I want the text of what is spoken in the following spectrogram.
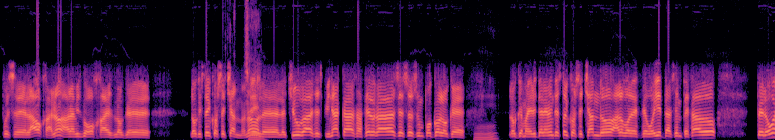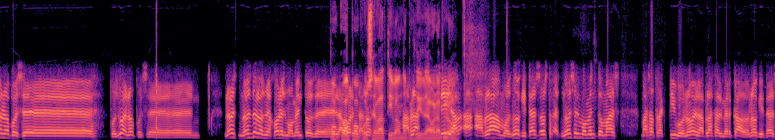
pues eh, la hoja, ¿no? Ahora mismo hoja es lo que lo que estoy cosechando, ¿no? Sí. Le- lechugas, espinacas, acelgas, eso es un poco lo que lo que mayoritariamente estoy cosechando, algo de cebolletas he empezado, pero bueno, pues eh, pues bueno, pues eh, no es, no es de los mejores momentos de poco la a poco ¿no? se va activando a partir de ahora, sí, pero ha- ha- hablábamos, ¿no? Quizás, ostras, no es el momento más, más atractivo, ¿no? En la plaza del mercado, ¿no? Quizás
